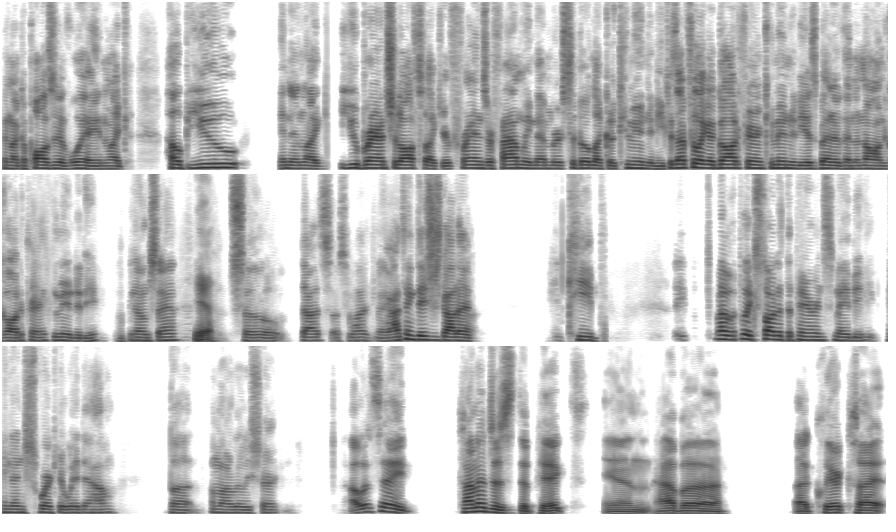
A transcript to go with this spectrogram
in like a positive way and like help you and then like you branch it off to like your friends or family members to build like a community because I feel like a God fearing community is better than a non God fearing community. You know what I'm saying? Yeah. So that's that's what I think. I think they just gotta keep I would like start at the parents maybe and then just work your way down. But I'm not really sure. I would say kind of just depict and have a a clear cut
